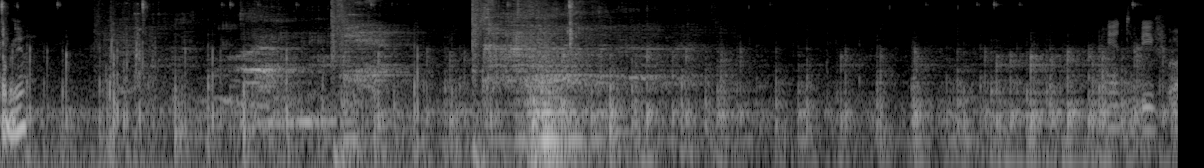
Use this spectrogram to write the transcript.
Coming in. Can't be far.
